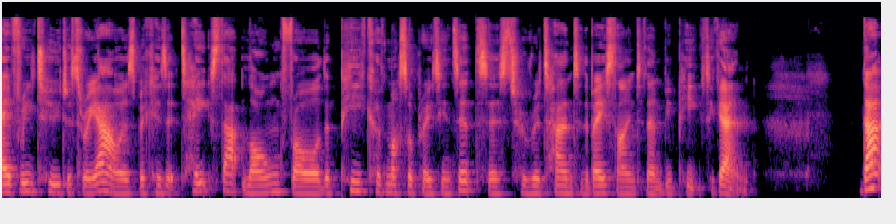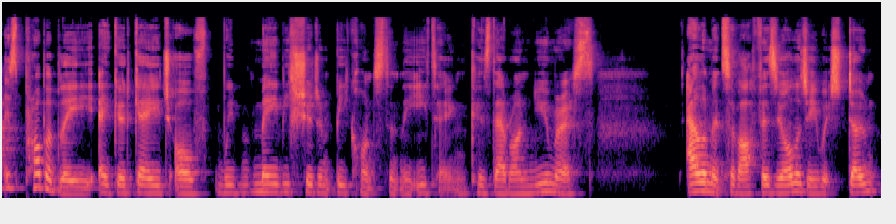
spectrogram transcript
every two to three hours because it takes that long for the peak of muscle protein synthesis to return to the baseline to then be peaked again. That is probably a good gauge of we maybe shouldn't be constantly eating because there are numerous elements of our physiology which don't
